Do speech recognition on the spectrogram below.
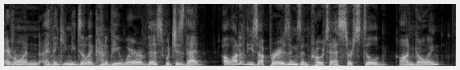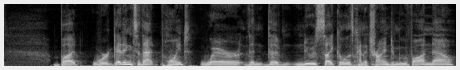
everyone I think you need to like kind of be aware of this, which is that a lot of these uprisings and protests are still ongoing but we're getting to that point where the the news cycle is kind of trying to move on now.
